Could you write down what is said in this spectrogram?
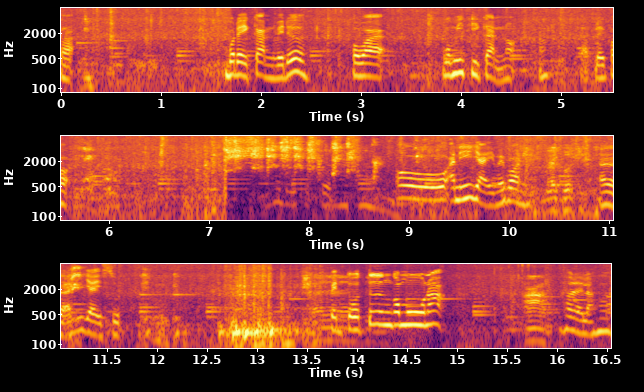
สะบ่ได้กันไว้เด้อเพราะว่าบ่มีทีกันเนาะอะจับเลยพ่อ โอ้ อันนี้ใหญ่ไหมพ่อนี่ใหญ่สุดเออ อันนี้ใหญ่สุด เป็นตัวตึงก็มูเนาะ อ่าเท่าไหร่ละฮะ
